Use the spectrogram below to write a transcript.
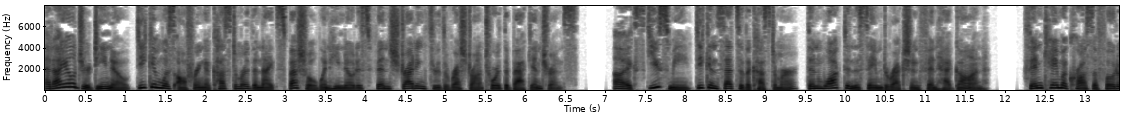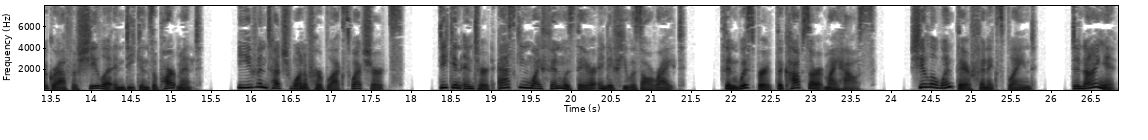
At Il Giardino, Deacon was offering a customer the night special when he noticed Finn striding through the restaurant toward the back entrance. Uh, excuse me, Deacon said to the customer, then walked in the same direction Finn had gone. Finn came across a photograph of Sheila in Deacon's apartment. He even touched one of her black sweatshirts. Deacon entered, asking why Finn was there and if he was all right. Finn whispered, the cops are at my house. Sheila went there, Finn explained. Denying it,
